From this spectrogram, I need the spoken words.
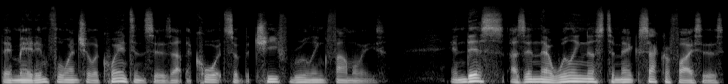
they made influential acquaintances at the courts of the chief ruling families. In this, as in their willingness to make sacrifices,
